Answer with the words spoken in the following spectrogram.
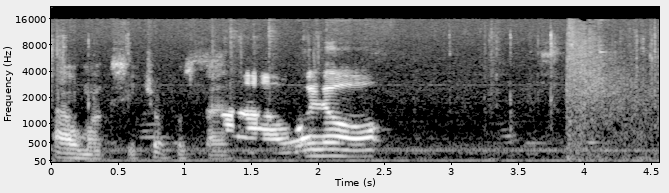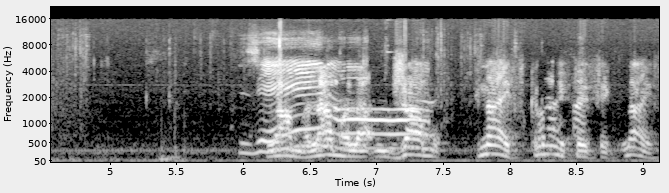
Au, Maxi, ce-a fost aia? Aoleo, Zeno. Lamă, lamă, lamă, jamă, knife, knife, efect, knife.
